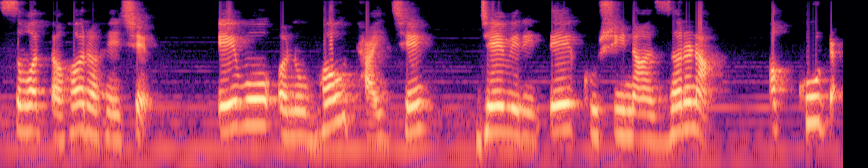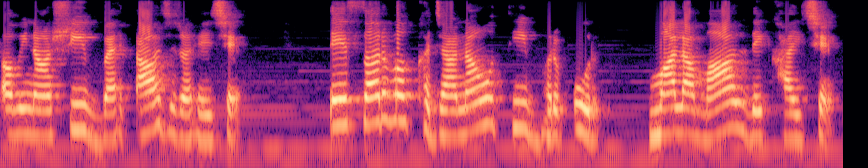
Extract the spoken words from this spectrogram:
સ્વતઃ રહે છે. એવો અનુભવ થાય છે, જેવી રીતે ખુશીના ઝરણા અખૂટ અવિનાશી વહેતા જ રહે છે. તે સર્વ ખજાનાઓથી ભરપૂર માલામાલ દેખાય છે.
